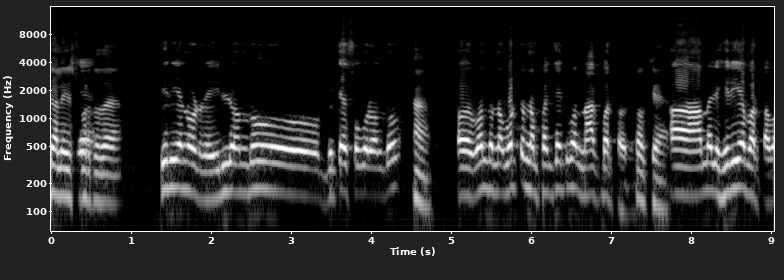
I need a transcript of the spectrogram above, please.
ಶಾಲೆ ಎಷ್ಟು ಬರ್ತದೆ? ಹಿರಿಯ ನೋಡ್ರಿ ಇಲ್ಲೊಂದು ಬಿಟೆ ಸುಗುರ್ ಒಂದು ಒಂದು ಒಟ್ಟು ನಮ್ಮ ಪಂಚಾಯತಿಗೆ ಒಂದ್ ನಾಲ್ಕು ಬರ್ತಾವ್ರಿ. ಓಕೆ ಆ, ಆಮೇಲೆ ಹಿರಿಯ ಬರ್ತಾವ.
